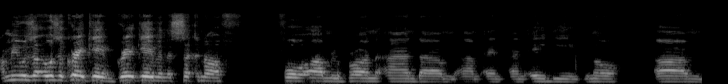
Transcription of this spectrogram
I mean, it was a, it was a great game. Great game in the second half for um, LeBron and um, um, and and AD. You know, um,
